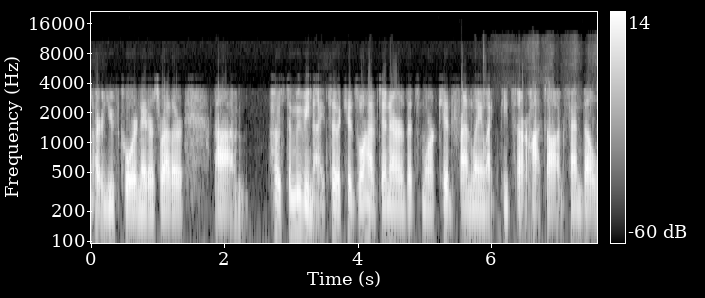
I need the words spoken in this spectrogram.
or youth coordinators rather um, host a movie night. So the kids will have dinner that's more kid friendly, like pizza or hot dogs, and they'll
